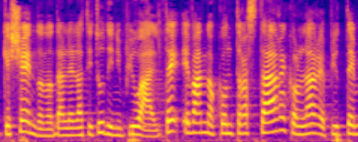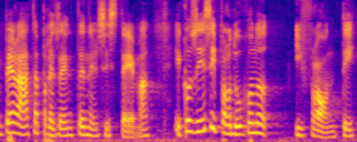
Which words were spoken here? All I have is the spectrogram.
che scendono dalle latitudini più alte e vanno a contrastare con l'aria più temperata presente nel sistema e così si producono i fronti,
